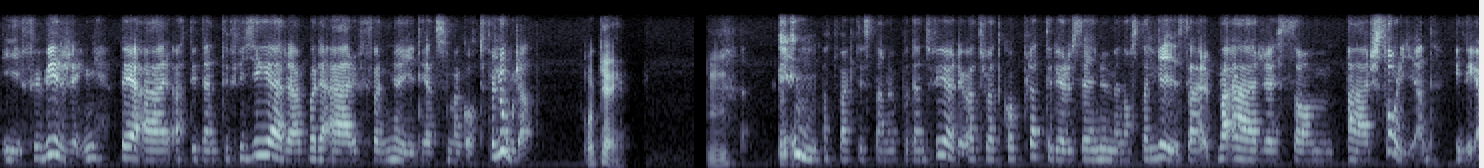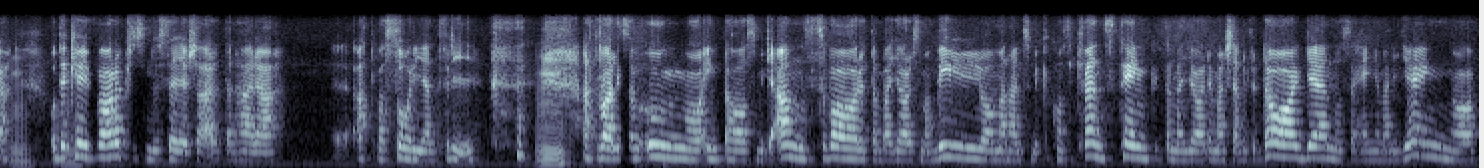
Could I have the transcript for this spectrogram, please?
i förvirring, det är att identifiera vad det är för nöjdhet som har gått förlorad. okej. Mm. Att faktiskt stanna upp och identifiera det. Och jag tror att kopplat till det du säger nu med nostalgi, så här, vad är det som är sorgen i det? Mm. Och det kan ju vara precis som du säger så här, den här att vara sorgenfri. Mm. Att vara liksom ung och inte ha så mycket ansvar utan bara göra som man vill och man har inte så mycket konsekvenstänk utan man gör det man känner för dagen och så hänger man i gäng och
